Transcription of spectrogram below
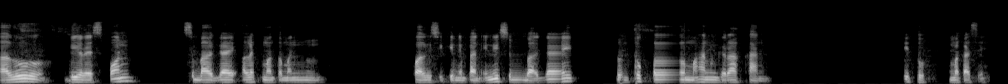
lalu direspon sebagai oleh teman-teman koalisi Kinipan ini sebagai bentuk pelemahan gerakan. Itu, terima kasih.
